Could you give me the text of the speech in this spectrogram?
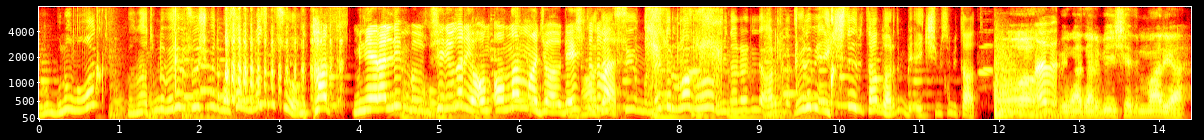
Oğlum bu ne lan? Ben hayatımda böyle bir su içmedim Hasan. Bu nasıl bir su? Bu tat mineralli mi bu? Bir şey diyorlar ya on, ondan mı acaba? Değişik tadı Maden var. suyu mu? Nedir lan bu? Mineralli harbiden. Böyle bir ekşi bir tat var değil mi? Bir ekşimsi bir tat. Oh, Evet. birader bir işedim var ya.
